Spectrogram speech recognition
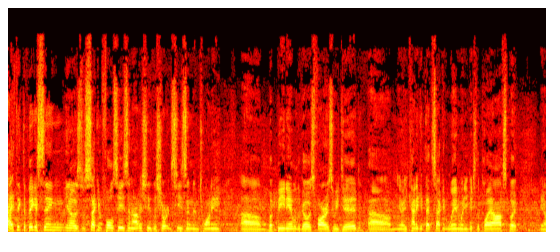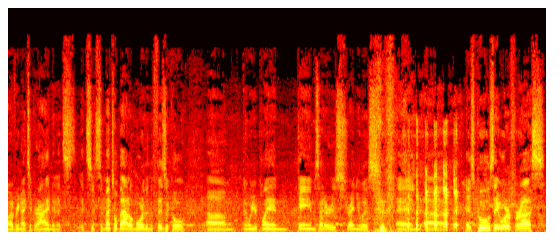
I think the biggest thing, you know, is the second full season. Obviously, the shortened season in 20, um, but being able to go as far as we did, um, you know, you kind of get that second win when you get to the playoffs. But you know, every night's a grind, and it's it's it's a mental battle more than the physical. Um, and when you're playing games that are as strenuous and uh, as cool as they were for us,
